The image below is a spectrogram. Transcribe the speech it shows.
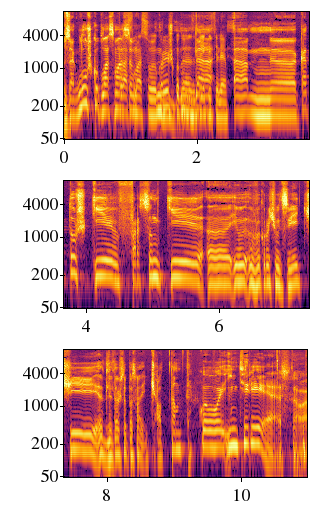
заглушку пластмассовую. Пластмассовую крышку, да, с двигателя. а, э, катушки, форсунки, э, и вы- выкручивают свечи для того, чтобы посмотреть, что там такого интересного.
